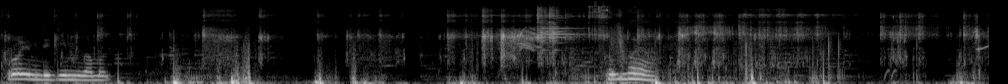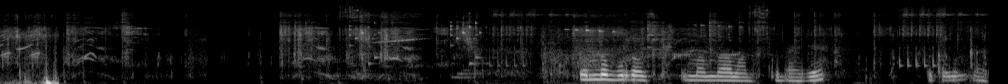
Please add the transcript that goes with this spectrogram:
Proyum dediğim zaman Bunda ya. Onu da buradan sıkıştırmam daha mantıklı bence. Bakalım. Evet.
